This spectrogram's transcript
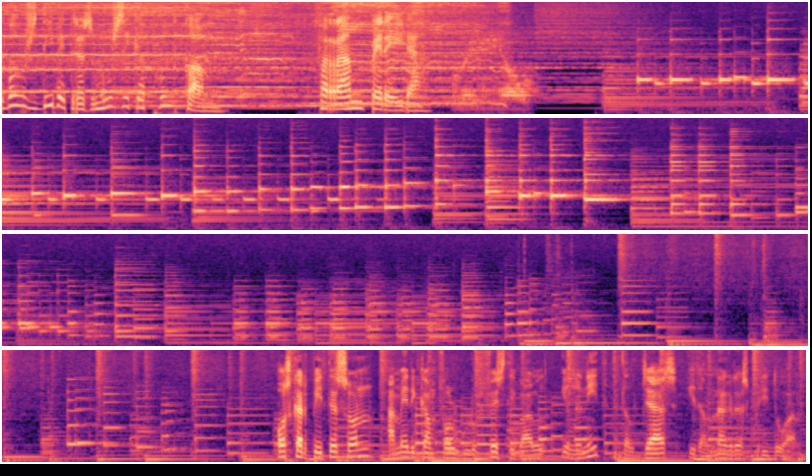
veus d'ivetresmusica.com Ferran Pereira Oscar Peterson, American Folk Blues Festival i la nit del jazz i del negre espiritual.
